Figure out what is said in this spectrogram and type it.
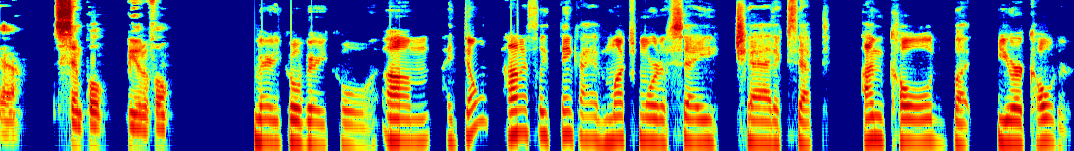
Yeah. Simple, beautiful. Very cool, very cool. Um, I don't honestly think I have much more to say, Chad, except I'm cold, but you're colder.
